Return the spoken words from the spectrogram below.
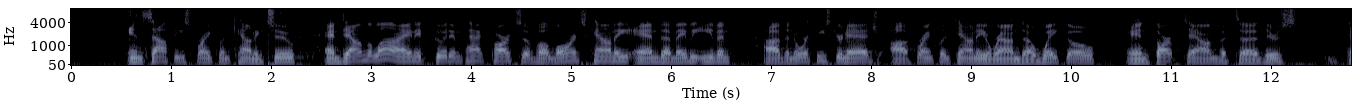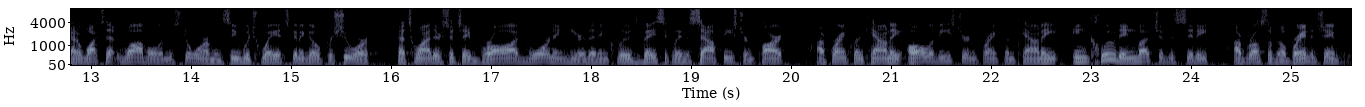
in southeast Franklin County, too. And down the line, it could impact parts of uh, Lawrence County and uh, maybe even uh, the northeastern edge of Franklin County around uh, Waco and Tharptown. But there's Got to watch that wobble in the storm and see which way it's going to go for sure. That's why there's such a broad warning here that includes basically the southeastern part of Franklin County, all of eastern Franklin County, including much of the city of Russellville. Brandon Chambers.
